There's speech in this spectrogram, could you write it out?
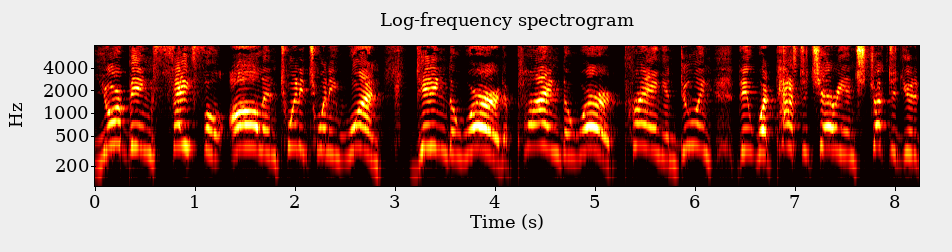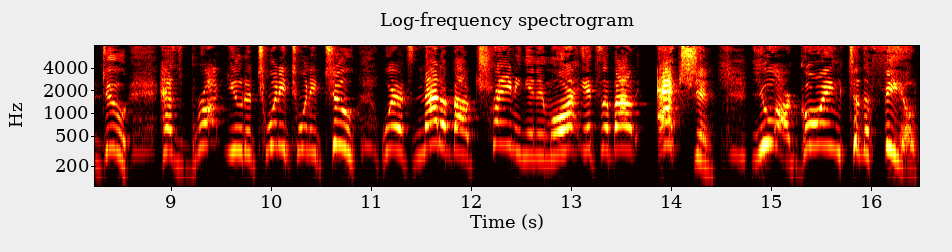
you're being faithful all in 2021, getting the word, applying the word, praying, and doing the, what Pastor Cherry instructed you to do has brought you to 2022 where it's not about training anymore, it's about action. You are going to the field.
